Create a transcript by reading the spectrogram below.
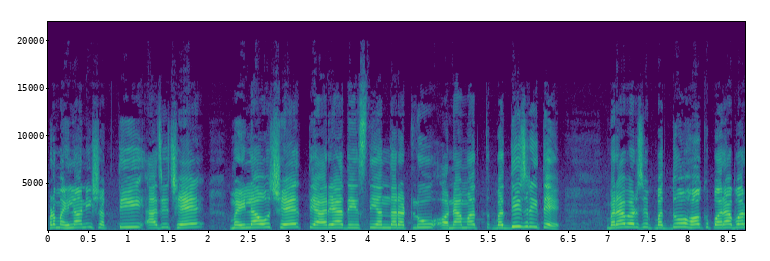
પણ મહિલાની શક્તિ આજે છે, મહિલાઓ છે ત્યારે આ દેશની અંદર આટલું અનામત બધી જ રીતે બરાબર છે બધો હક બરાબર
